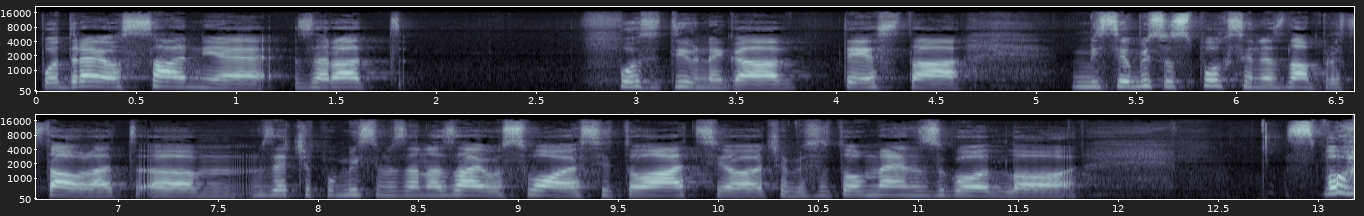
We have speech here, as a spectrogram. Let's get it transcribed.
podrejo sanje zaradi pozitivnega testa. Mislim, v bistvu sploh si ne znam predstavljati. Um, zdaj, če pomislim za nazaj v svojo situacijo, če bi se to meni zgodilo spoh,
